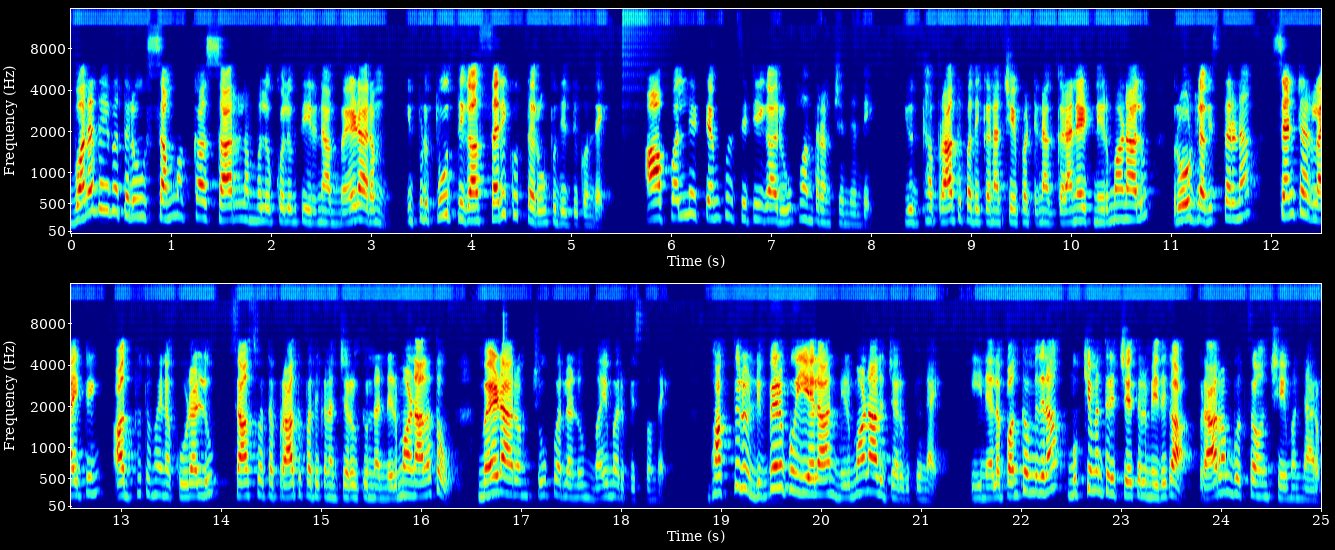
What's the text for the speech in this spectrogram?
వనదేవతలు సమ్మక్క సారలమ్మలు కొలువు తీరిన మేడారం ఇప్పుడు పూర్తిగా సరికొత్త రూపుదిద్దుకుంది. ఆ పల్లె టెంపుల్ సిటీగా రూపాంతరం చెందింది. యుద్ధ ప్రాతిపదికన చేపట్టిన గ్రానైట్ నిర్మాణాలు రోడ్ల విస్తరణ సెంటర్ లైటింగ్ అద్భుతమైన కూడళ్ళు శాశ్వత ప్రాతిపదికన జరుగుతున్న నిర్మాణాలతో మేడారం చూపర్లను మైమరిపిస్తుంది. భక్తులు నివ్వెరపోయేలా నిర్మాణాలు జరుగుతున్నాయి. ఈ నెల పంతొమ్మిదిన ముఖ్యమంత్రి చేతుల మీదుగా ప్రారంభోత్సవం చేయమన్నారు.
